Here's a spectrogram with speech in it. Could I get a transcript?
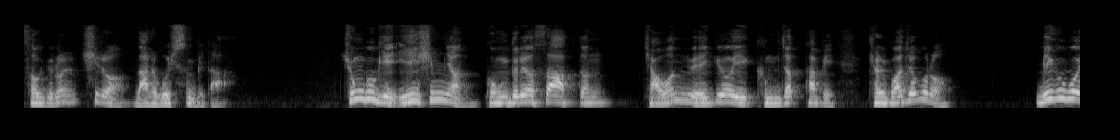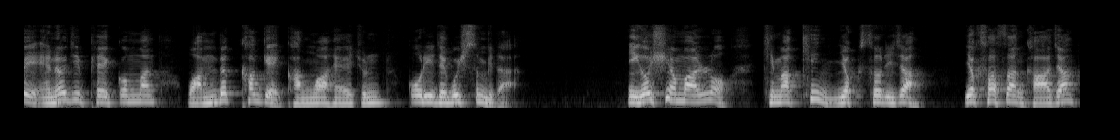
석유를 실어 나르고 있습니다. 중국이 20년 공들여 쌓았던 자원 외교의 금자탑이 결과적으로 미국의 에너지 패권만 완벽하게 강화해 준 꼴이 되고 있습니다. 이것이야말로 기막힌 역설이자 역사상 가장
